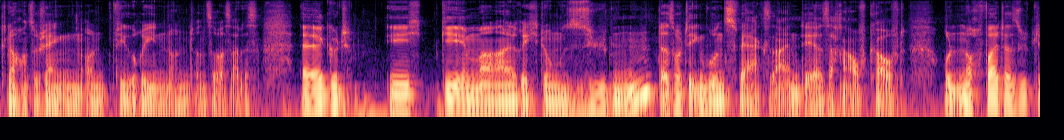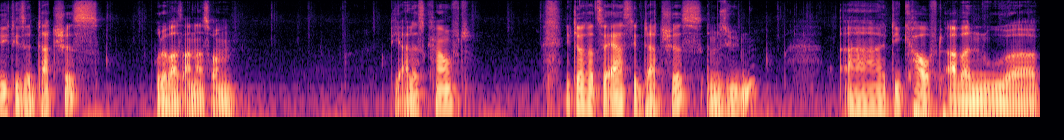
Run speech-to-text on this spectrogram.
Knochen zu schenken und Figurinen und, und sowas alles. Äh, gut, ich gehe mal Richtung Süden. Da sollte irgendwo ein Zwerg sein, der Sachen aufkauft. Und noch weiter südlich diese Duchess. Oder war es andersrum? Die alles kauft? Ich glaube, zuerst die Duchess im Süden. Äh, die kauft aber nur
